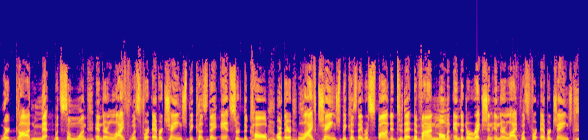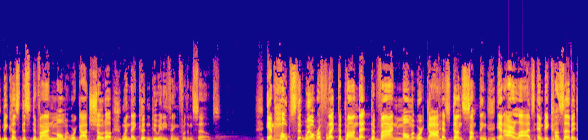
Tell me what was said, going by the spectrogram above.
where God met with someone and their life was forever changed because they answered the call, or their life changed because they responded to that divine moment, and the direction in their life was forever changed because this divine moment where God showed up when they couldn't do anything for themselves in hopes that we'll reflect upon that divine moment where God has done something in our lives, and because of it,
